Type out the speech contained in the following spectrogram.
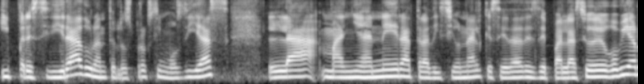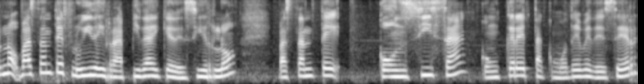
y presidirá durante los próximos días la mañanera tradicional que se da desde Palacio de Gobierno, bastante fluida y rápida, hay que decirlo, bastante concisa, concreta como debe de ser.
